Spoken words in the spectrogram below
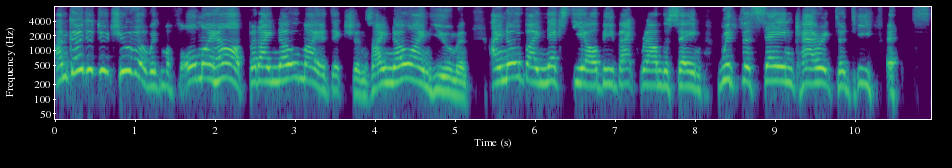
I'm going to do tshuva with all my heart, but I know my addictions. I know I'm human. I know by next year I'll be back round the same with the same character defects.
